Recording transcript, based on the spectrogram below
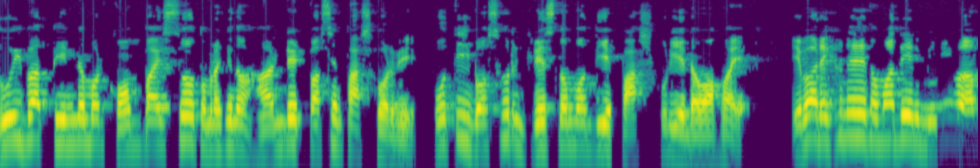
দুই বা তিন নম্বর কম পাইছো, তোমরা কিন্তু হান্ড্রেড পার্সেন্ট পাস করবে। প্রতি বছর গ্রেস নম্বর দিয়ে পাস করিয়ে দেওয়া হয়। এবার এখানে তোমাদের মিনিমাম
